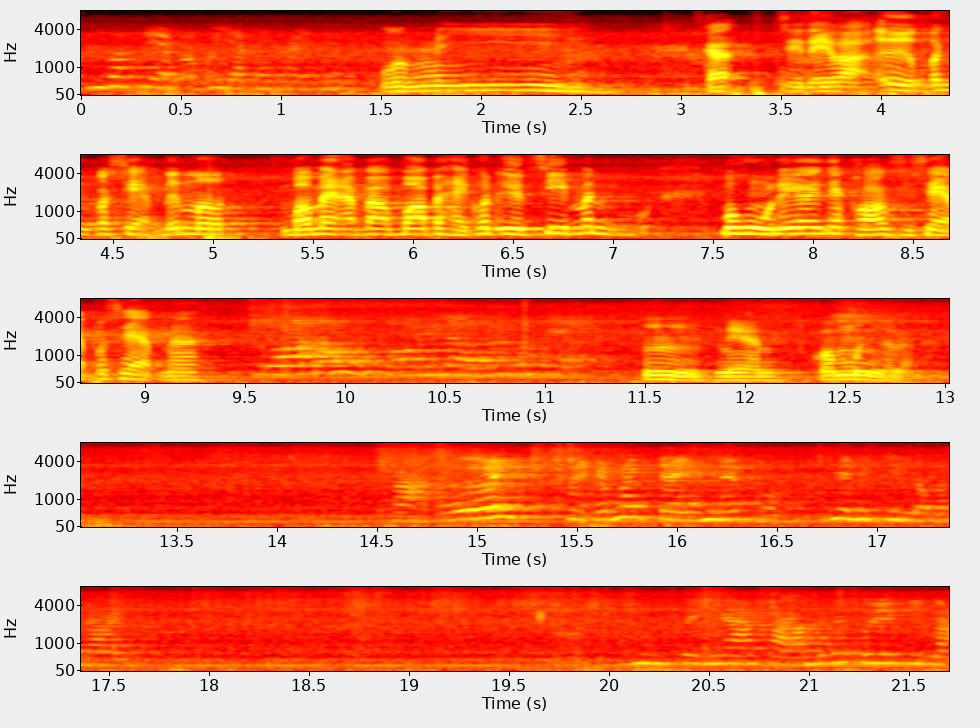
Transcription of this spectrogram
มันก็เสียบอะก็อยากให้ใครด้วยโอ้ยมีก็สิได้ว่าเออมันบ่แสบเด้อหมดบ่แม่นเอาบ่ไปให้คนอื่นสิมันบ่ฮู้ได้ว่าเจ้าของสิแสบบ่แสบนะร้อนเขาตอนนี้เราไม่ต้องแอบอืมแม่นก็มึงอะล่ะค่ะเอ้ย ให้กำลังใจพี่แนทบอกเฮียนี่กินเราก็ได้มันเป็นงานสามไม่ได้ตัวยังกินไร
